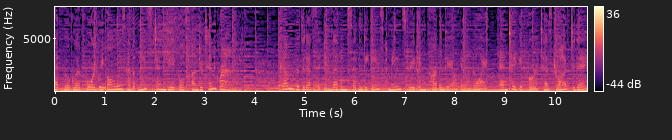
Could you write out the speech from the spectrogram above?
At Vogler Ford we always have at least 10 vehicles under 10 grand. Come visit us at 1170 East Main Street in Carbondale, Illinois, and take it for a test drive today.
